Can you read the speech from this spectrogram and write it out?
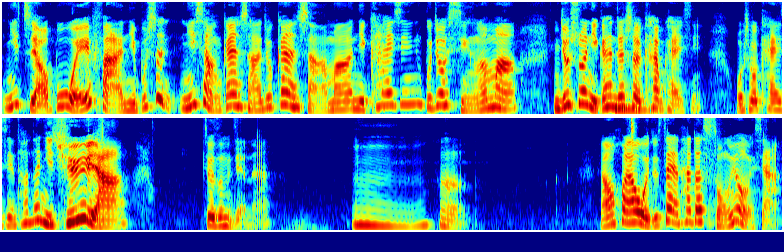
你只要不违法，你不是你想干啥就干啥吗？你开心不就行了吗？你就说你干这事开不开心？我说开心。她说那你去呀，就这么简单。嗯嗯。然后后来我就在她的怂恿下。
